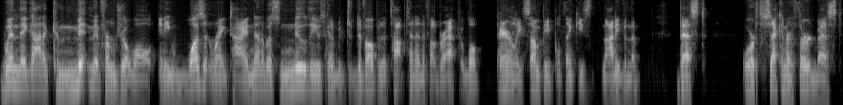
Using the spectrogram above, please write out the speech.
when they got a commitment from Joe Alt and he wasn't ranked high, and none of us knew that he was going to be developing a top 10 NFL draft. Well, apparently, some people think he's not even the best or second or third best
